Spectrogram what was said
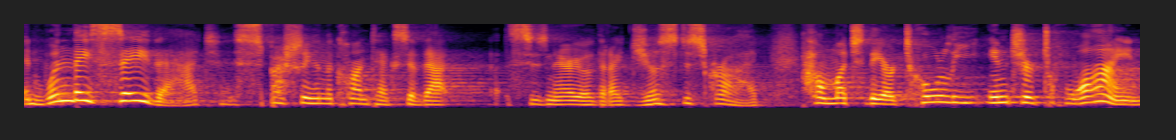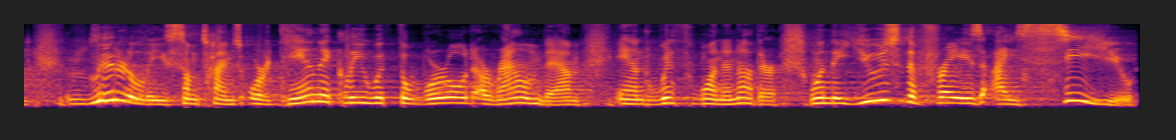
And when they say that, especially in the context of that scenario that I just described, how much they are totally intertwined, literally, sometimes organically, with the world around them and with one another. When they use the phrase, I see you,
